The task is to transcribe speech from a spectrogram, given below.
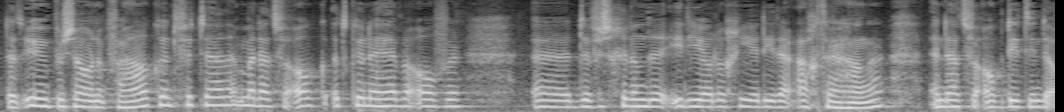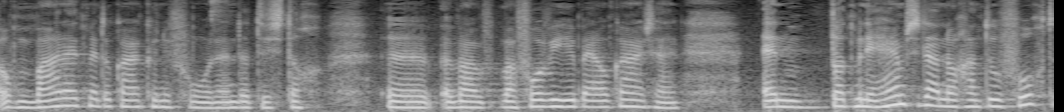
Dat u een persoonlijk verhaal kunt vertellen... maar dat we ook het kunnen hebben over uh, de verschillende ideologieën die daarachter hangen. En dat we ook dit in de openbaarheid met elkaar kunnen voeren. En dat is toch waar, waarvoor we hier bij elkaar zijn. En wat meneer Hermsen daar nog aan toevoegt...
